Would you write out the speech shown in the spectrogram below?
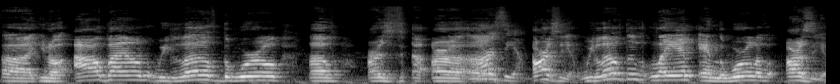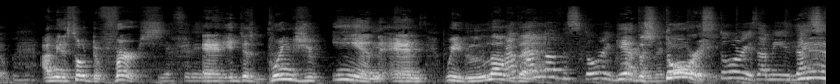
uh, you know, Outbound. We love the world of Arz- uh, uh, uh, Arzium. Arzium. We love the land and the world of Arzium. I mean, it's so diverse. Yes, it is. And it just brings you in, It and we love I, that. I love the story. Yeah, the story. The stories. I mean, that's Yeah.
